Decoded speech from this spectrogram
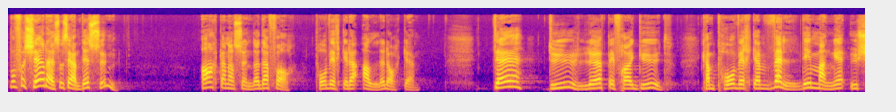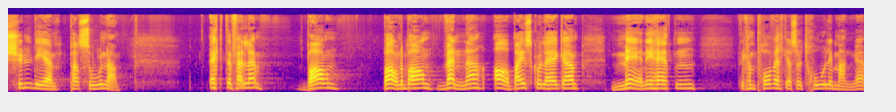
hvorfor, skjer det?' Så sier han, 'Det er synd'. Akan har synda. Derfor påvirker det alle dere. Det du løper fra Gud, kan påvirke veldig mange uskyldige personer. Ektefelle, barn, barnebarn, venner, arbeidskollegaer, menigheten. Det kan påvirke så utrolig mange.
